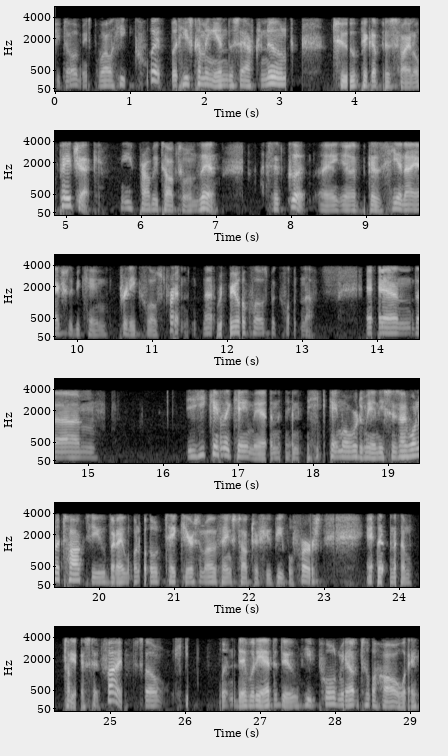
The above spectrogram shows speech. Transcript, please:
she told me, well, he quit, but he's coming in this afternoon to pick up his final paycheck. He probably talked to him then. I said, good, I, you know, because he and I actually became pretty close friends. Not real close, but close enough. And um he came, came in and he came over to me and he says, I want to talk to you, but I want to take care of some other things, talk to a few people first. And then I'm talking. I said, fine. So he went and did what he had to do. He pulled me out into the hallway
